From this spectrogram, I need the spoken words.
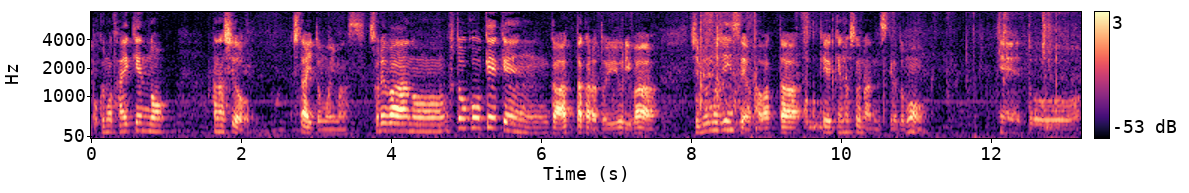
僕の体験の話をしたいと思います。それはあの不登校経験があったからというよりは自分の人生が変わった経験の人なんですけれどもえっ、ー、と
